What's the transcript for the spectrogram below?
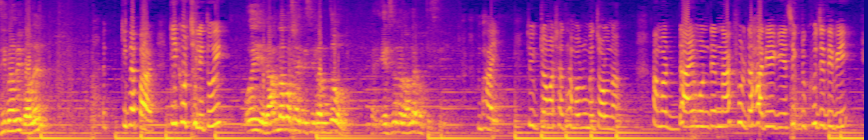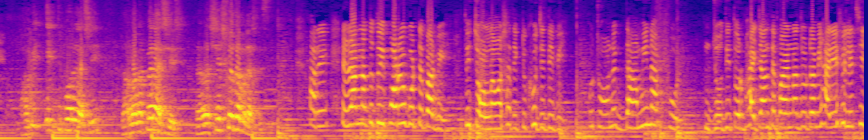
জি ভাবি বলেন। কি ব্যাপার? কি করছিলি তুই? ওই রান্না বসাই দিছিলাম তো এর জন্য রান্না করতেছি। ভাই তুই একটু আমার সাথে আমার রুমে চল না। আমার ডায়মন্ডের নাক ফুলটা হারিয়ে গিয়েছে একটু খুঁজে দিবি? ভাবি একটু পরে আসি। রান্নাটা প্রায় শেষ। রান্না শেষ করে তারপরে আসতেছি। আরে রান্না তো তুই পরেও করতে পারবি। তুই চল না আমার সাথে একটু খুঁজে দিবি। ওটা অনেক দামি নাক ফুল যদি তোর ভাই জানতে পারে না যে ওটা আমি হারিয়ে ফেলেছি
